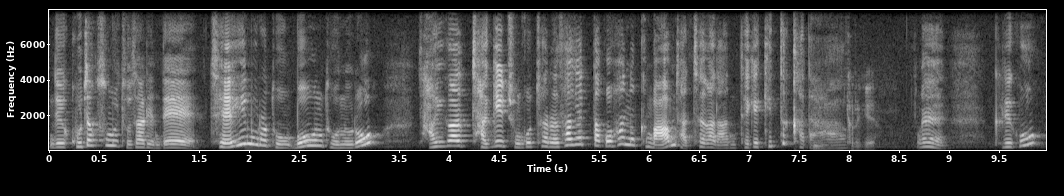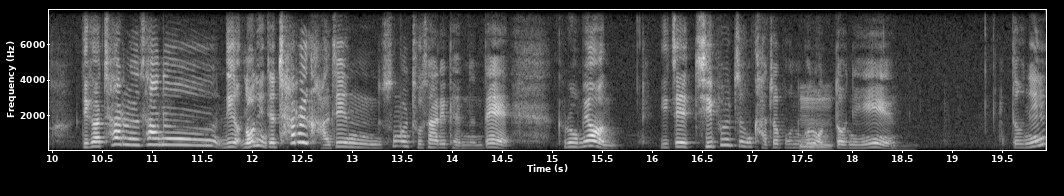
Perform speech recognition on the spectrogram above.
이제 고작 22살인데 제 힘으로 돈- 모은 돈으로 자기가 자기 중고차를 사겠다고 하는 그 마음 자체가 난 되게 기특하다. 음, 그러게요. 네. 그리고 네가 차를 사는 네가 너는 이제 차를 가진 22살이 됐는데 그러면 이제 집을 좀 가져보는 건 음. 어떠니? 음. 했더니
